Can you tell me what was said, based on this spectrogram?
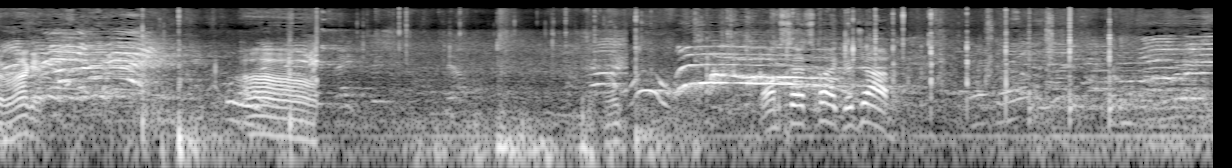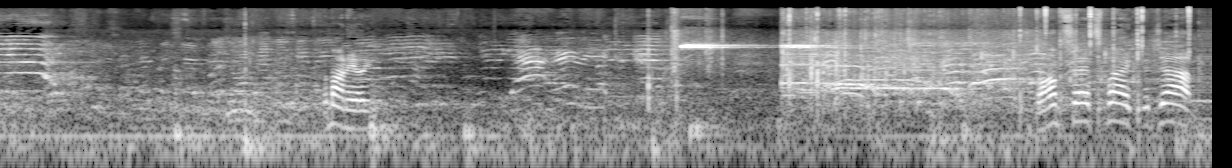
a rocket. Oh. Bump set spike. Good job. Come on, Haley. Bump set spike. Good job.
